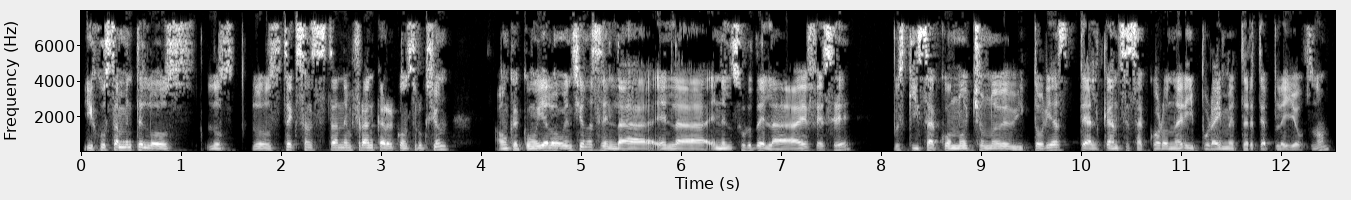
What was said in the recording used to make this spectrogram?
Y justamente los, los, los Texans están en franca reconstrucción, aunque como ya lo mencionas, en la, en la, en el sur de la AFC, pues quizá con ocho o nueve victorias te alcances a coronar y por ahí meterte a playoffs, ¿no?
